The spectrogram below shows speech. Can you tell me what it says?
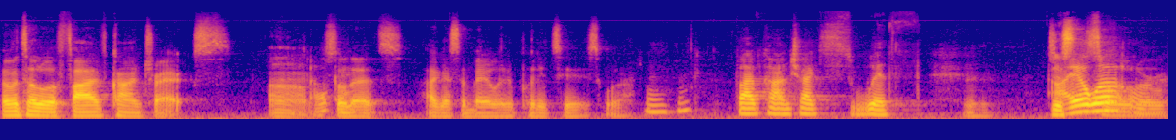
we have a total of five contracts. Um, So that's I guess a better way to put it too as well. Five contracts with Just Iowa total, or-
